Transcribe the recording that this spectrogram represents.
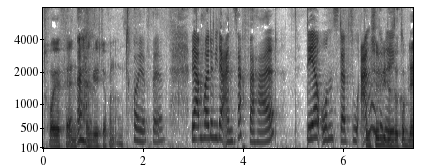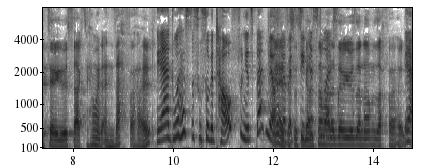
treue Fans, dann gehe ich davon aus. treue Fans. Wir haben heute wieder einen Sachverhalt, der uns dazu Und schön, wie du so angeregt... komplett seriös sagst, wir haben heute einen Sachverhalt. ja, du hast es so getauft und jetzt bleiben wir auch Ja, jetzt dabei. ist das ein ziehen wir ganz normaler, durch. seriöser Name Sachverhalt. Ja.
